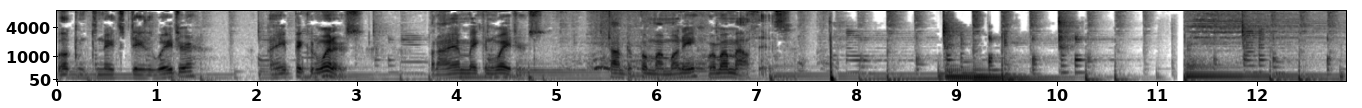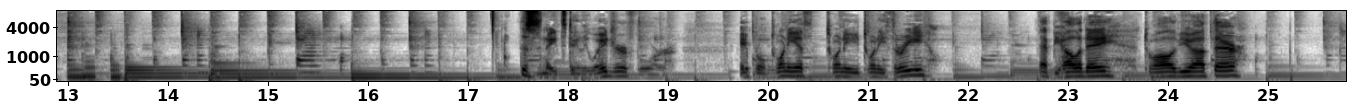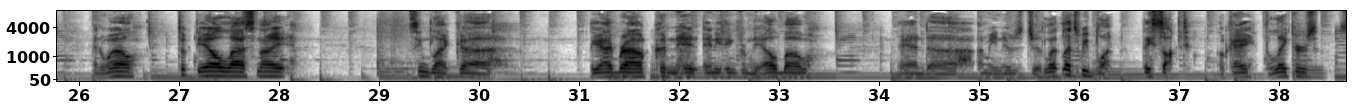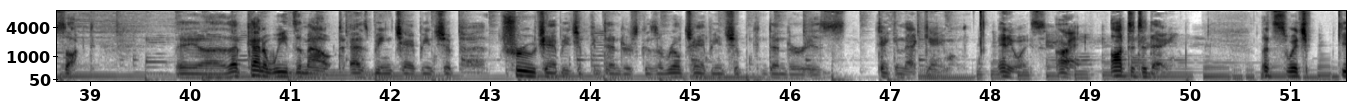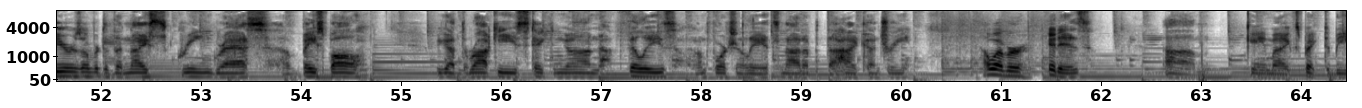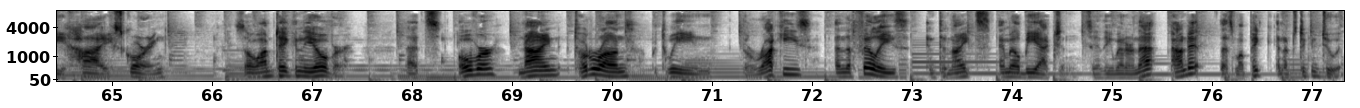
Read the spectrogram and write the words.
Welcome to Nate's Daily Wager. I ain't picking winners, but I am making wagers. Time to put my money where my mouth is. This is Nate's Daily Wager for April 20th, 2023. Happy holiday to all of you out there. And well, took the L last night. Seemed like uh, the eyebrow couldn't hit anything from the elbow. And uh, I mean, it was just, let, us be blunt. They sucked, okay? The Lakers sucked. They uh, that kind of weeds them out as being championship, true championship contenders, because a real championship contender is taking that game. Anyways, all right, on to today. Let's switch gears over to the nice green grass of baseball. We got the Rockies taking on Phillies. Unfortunately, it's not up at the high country. However, it is. Um, game I expect to be high scoring. So I'm taking the over. That's over nine total runs between the Rockies and the Phillies in tonight's MLB action. See anything better than that? Pound it. That's my pick, and I'm sticking to it.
